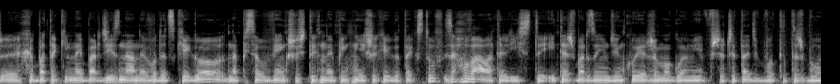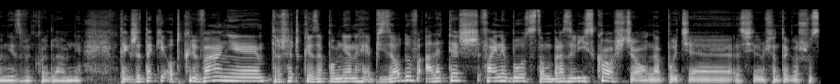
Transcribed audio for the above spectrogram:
Y, chyba taki najbardziej znany Wodeckiego, napisał większość tych najpiękniejszych jego tekstów, zachowała te listy i też bardzo im dziękuję, że mogłem je przeczytać, bo to też było niezwykłe dla mnie. Także takie odkrywanie troszeczkę zapomnianych epizodów, ale też fajne było z tą brazylijskością na płycie z 76,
